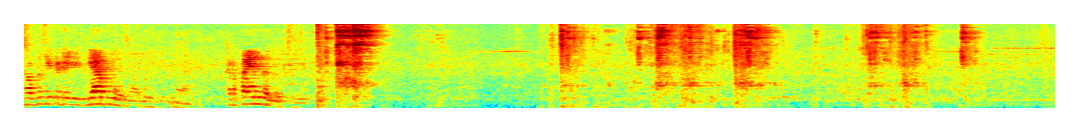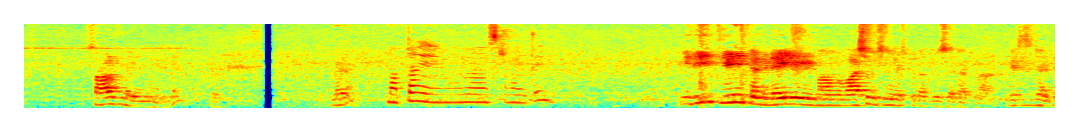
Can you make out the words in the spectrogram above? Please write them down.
సపోజ్ ఇక్కడ గ్యాప్ లేదు సార్ మనకి. ఇక్కడ పైన తగ్గుతుంది. సాల్ట్ లేదు మొత్తం ఏమేమి అవసరం అయితే? ఇది క్లీనిక్ అండి డైలీ మా వాషింగ్ మిషన్ వేసుకుంటారు చూసారు అట్లా. డిటర్జెంట్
